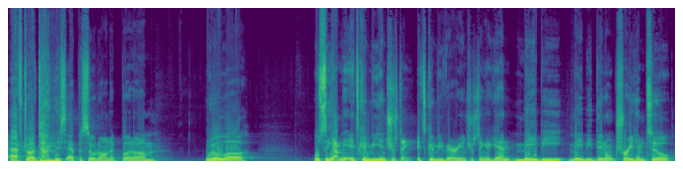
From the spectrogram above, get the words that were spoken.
after I've done this episode on it. But um, we'll uh, we'll see. I mean, it's going to be interesting. It's going to be very interesting. Again, maybe maybe they don't trade him till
